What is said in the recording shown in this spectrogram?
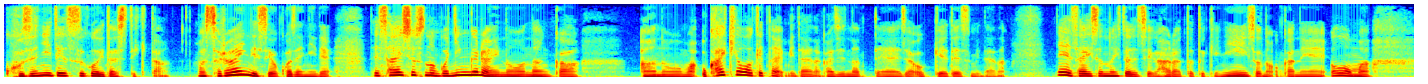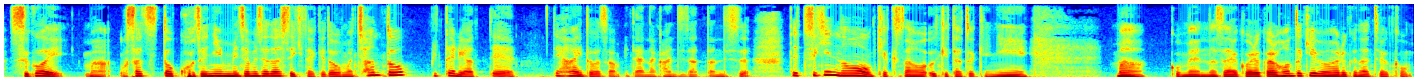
小銭ですごい出してきた。まあそれはいいんですよ、小銭で。で、最初その5人ぐらいのなんか、あの、まあ、お会計を分けたいみたいな感じになって、じゃあ OK ですみたいな。で、最初の人たちが払った時に、そのお金を、まあ、すごい、まあ、お札と小銭めちゃめちゃ出してきたけど、まあ、ちゃんとぴったりあって、で、はいどうぞみたいな感じだったんです。で、次のお客さんを受けた時に、まあ、ごめんなさい。これから本当気分悪くなっちゃうかも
